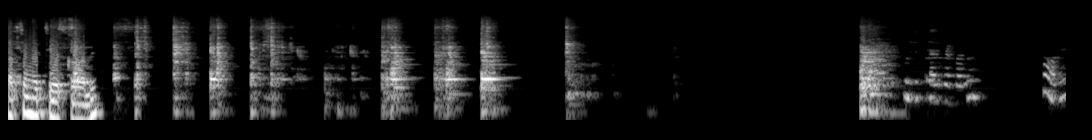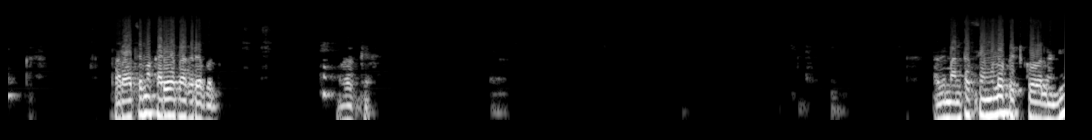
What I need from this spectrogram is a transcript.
పచ్చిమిర్చి వేసుకోవాలి. తర్వాత ఏమో కరివేపాకు రేపలు ఓకే. అది మంట సెమ్లో పెట్టుకోవాలండి.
